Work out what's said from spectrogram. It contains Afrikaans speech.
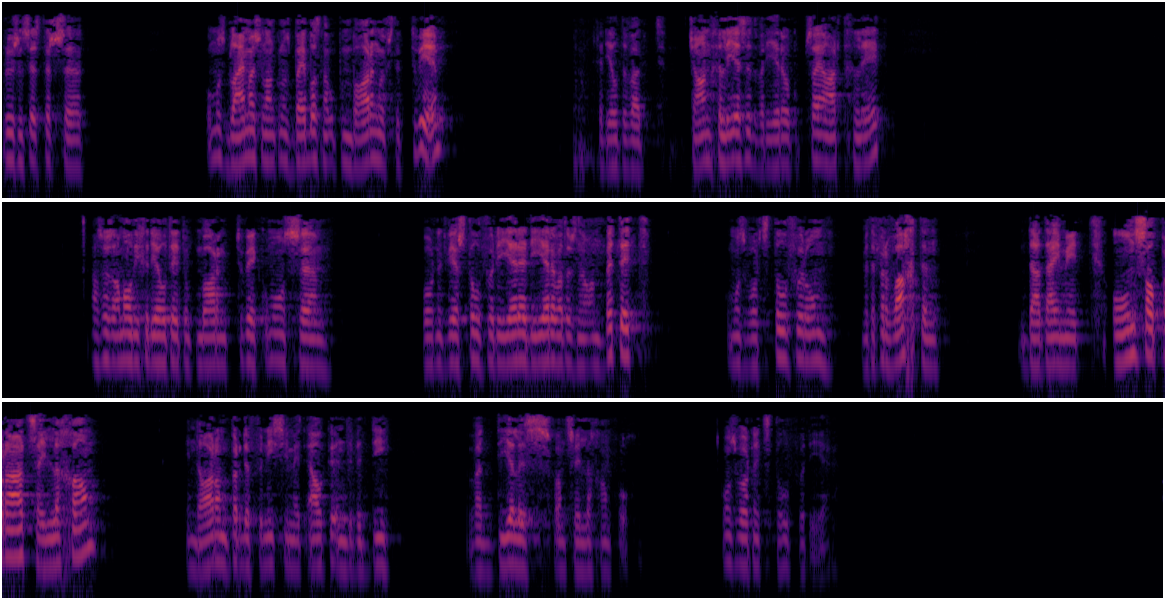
Broers en susters, uh, kom ons bly maar so lank in ons Bybels na Openbaring hoofstuk 2. Gedeelte wat John gelees het wat die Here ook op sy hart gelê het. As ons almal die gedeelte het Openbaring 2, kom ons uh, word net weer stil voor die Here, die Here wat ons nou aanbid het. Kom ons word stil voor hom met 'n verwagting dat hy met ons sal praat, sy liggaam en daarom per definisie met elke individu wat deel is van sy liggaam volgens. Kom ons word net stil voor die Here.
